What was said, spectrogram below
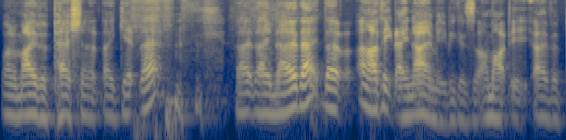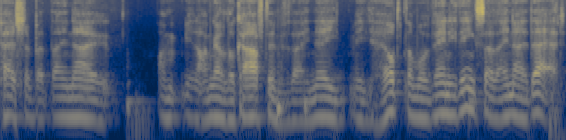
when I'm over passionate, they get that. they, they know that. That- I think they know me because I might be over passionate, but they know I'm you know I'm going to look after them if they need me to help them with anything. So they know that.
